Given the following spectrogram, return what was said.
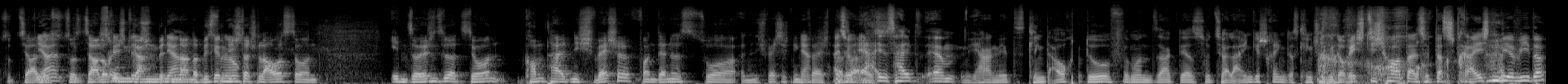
Soziales, ja, sozialer Umgang miteinander. Bist genau. du nicht der Schlauste und in solchen Situationen kommt halt nicht Schwäche von Dennis zur, also nicht Schwäche klingt ja. vielleicht also er ist halt, ähm, ja, nee, das klingt auch doof, wenn man sagt, er ist sozial eingeschränkt. Das klingt schon wieder richtig hart, also das streichen wir wieder.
